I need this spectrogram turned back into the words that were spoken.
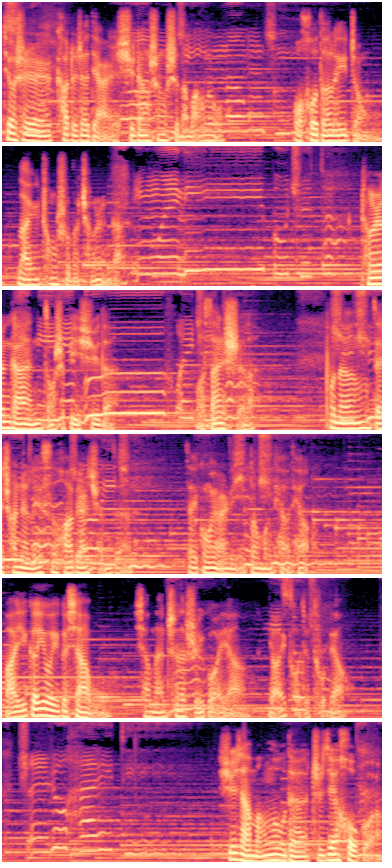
就是靠着这点虚张声势的忙碌，我获得了一种滥竽充数的成人感。成人感总是必须的。我三十了，不能再穿着蕾丝花边裙子。在公园里蹦蹦跳跳，把一个又一个下午像难吃的水果一样咬一口就吐掉。深入海底虚假忙碌的直接后果，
